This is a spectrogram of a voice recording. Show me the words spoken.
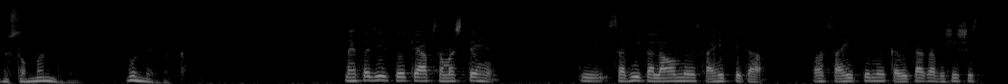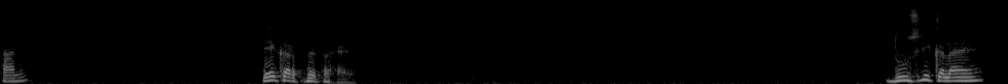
जो संबंध है वो निर्भर करता है। मेहता जी तो क्या आप समझते हैं कि सभी कलाओं में साहित्य का और साहित्य में कविता का विशिष्ट स्थान है? एक अर्थ में तो है। दूसरी कलाएँ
